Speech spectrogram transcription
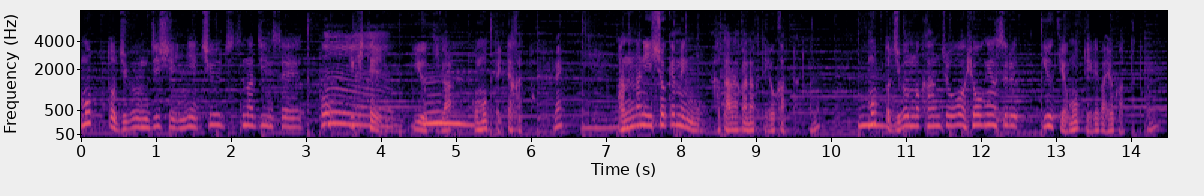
もっと自分自身に忠実な人生を生きている勇気が思っていたかったとかね。あんなに一生懸命に働かなくてよかったとかね。もっと自分の感情を表現する勇気を持っていればよかったとかね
